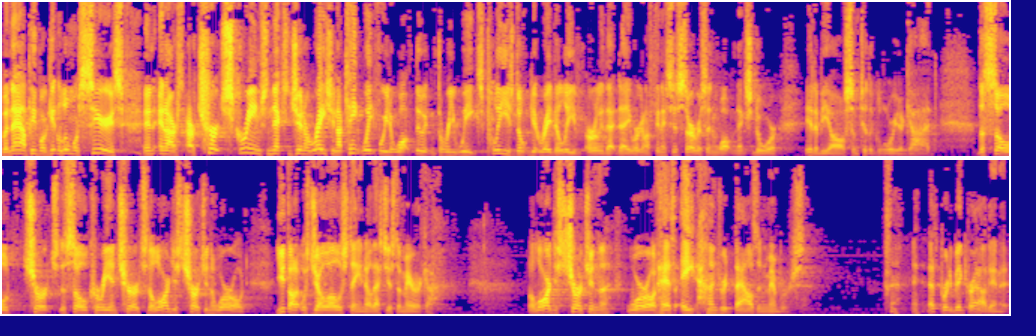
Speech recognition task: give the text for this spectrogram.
But now people are getting a little more serious, and, and our, our church screams next generation. I can't wait for you to walk through it in three weeks. Please don't get ready to leave early that day. We're going to finish this service and walk next door. It'll be awesome to the glory of God. The Seoul Church, the Seoul Korean Church, the largest church in the world. You thought it was Joel Osteen. No, that's just America. The largest church in the world has 800,000 members. that's a pretty big crowd, isn't it?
